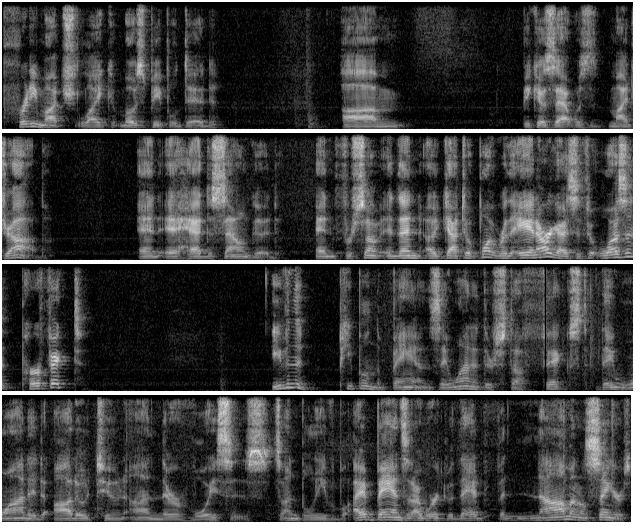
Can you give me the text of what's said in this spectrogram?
pretty much like most people did um, because that was my job and it had to sound good. And for some, and then I got to a point where the A and R guys, if it wasn't perfect, even the people in the bands, they wanted their stuff fixed. They wanted auto tune on their voices. It's unbelievable. I have bands that I worked with, they had phenomenal singers.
